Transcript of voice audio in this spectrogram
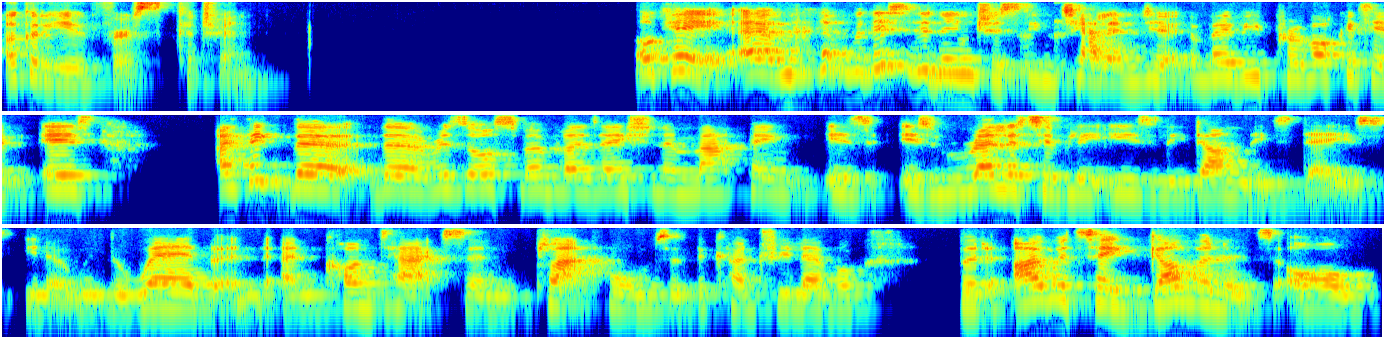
I'll go to you first, Katrin. Okay, um, well, this is an interesting challenge, uh, maybe provocative, is I think the, the resource mobilization and mapping is, is relatively easily done these days, you know, with the web and, and contacts and platforms at the country level. But I would say governance of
